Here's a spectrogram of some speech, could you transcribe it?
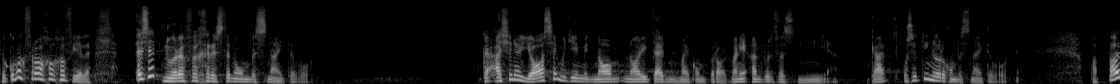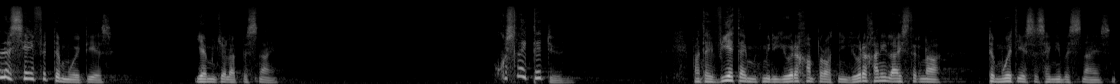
Nou kom ek vra gou vir julle, is dit nodig vir Christene om besny te word? Okay, as jy nou ja sê, moet jy met na na die tyd met my kom praat, want die antwoord was nee. Okay? Ons het nie nodig om besny te word nie. Maar Paulus sê vir Timoteus, jy moet jou laat besny. Hoe sal hy dit doen? Want hy weet hy moet met die Jode gaan praat en die Jode gaan nie luister na Timoteus as hy nie besny is nie.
